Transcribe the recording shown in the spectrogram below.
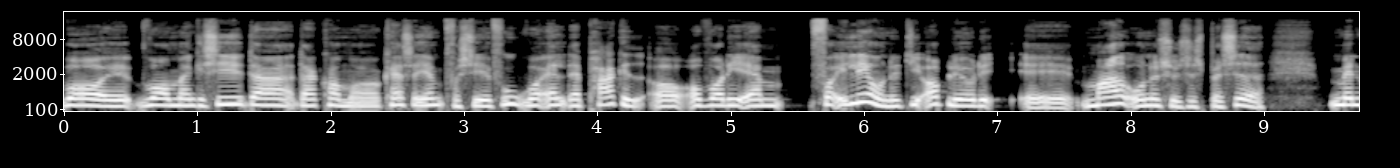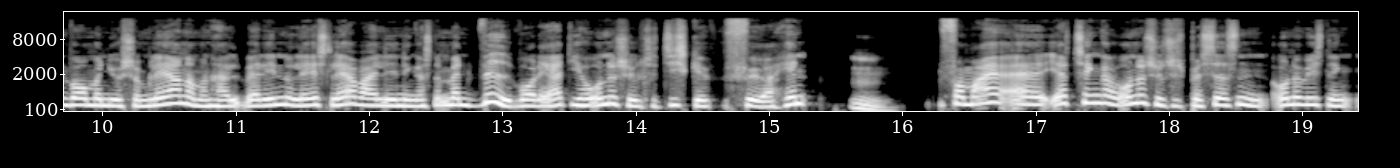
hvor, øh, hvor man kan sige, der, der kommer kasser hjem fra CFU, hvor alt er pakket, og, og hvor det er for eleverne, de oplever det øh, meget undersøgelsesbaseret, men hvor man jo som lærer, når man har været inde og læst og sådan man ved, hvor det er, de her undersøgelser, de skal føre hen. Mm. For mig er, jeg tænker undersøgelsesbaseret sådan undervisning,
